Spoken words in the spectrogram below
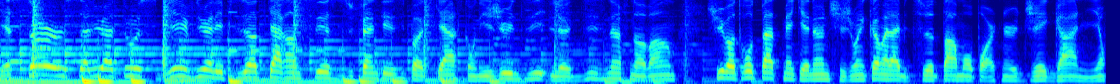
Yes sir! Salut à tous! Bienvenue à l'épisode 46 du Fantasy Podcast. On est jeudi le 19 novembre. Je suis votre hôte Pat McKinnon. Je suis joint comme à l'habitude par mon partner Jay Gagnon.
